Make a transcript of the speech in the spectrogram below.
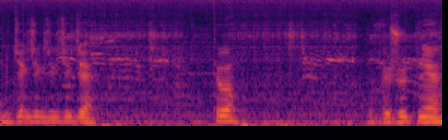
Gdzie, gdzie, gdzie, gdzie, gdzie? Tu. Wyrzutnie.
